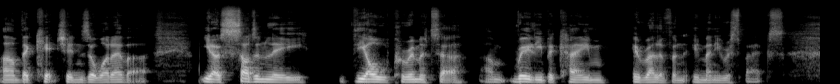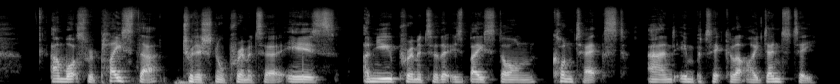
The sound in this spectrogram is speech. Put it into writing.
um, their kitchens or whatever you know suddenly the old perimeter um, really became irrelevant in many respects. And what's replaced that traditional perimeter is a new perimeter that is based on context and in particular identity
